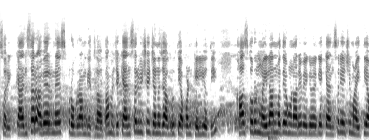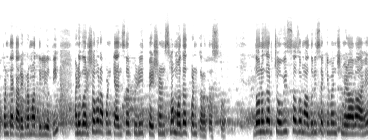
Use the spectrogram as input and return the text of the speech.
sorry cancer awareness programme घेतला होता. म्हणजे कॅन्सरविषयी जनजागृती आपण केली होती. खास करून महिलांमध्ये होणारे वेगवेगळे कॅन्सर याची माहिती आपण त्या कार्यक्रमात दिली होती. आणि वर्षभर आपण कॅन्सर पीडित पेशंट्सला मदत पण करत असतो. दोन हजार चोवीसचा जो माधुरी सखीमंच मेळावा आहे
